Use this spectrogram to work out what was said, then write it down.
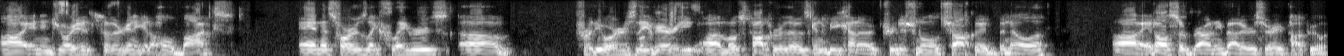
uh, and enjoyed it, so they're going to get a whole box. And as far as like flavors, um, for the orders they vary. Uh, most popular though is going to be kind of traditional chocolate, vanilla, uh, and also brownie batter is very popular.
